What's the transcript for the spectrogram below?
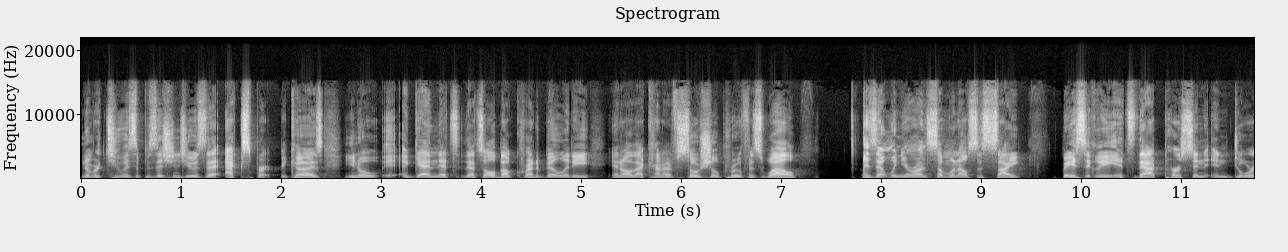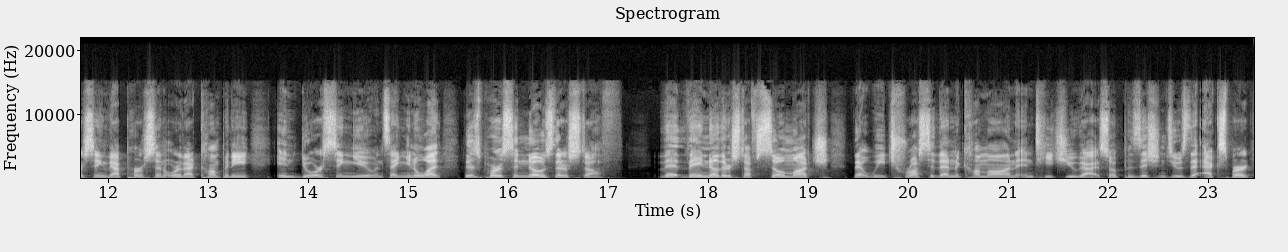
Number two is it positions you as the expert because, you know, again, that's that's all about credibility and all that kind of social proof as well. Is that when you're on someone else's site, basically it's that person endorsing that person or that company endorsing you and saying, you know what, this person knows their stuff that they know their stuff so much that we trusted them to come on and teach you guys. So it positions you as the expert,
